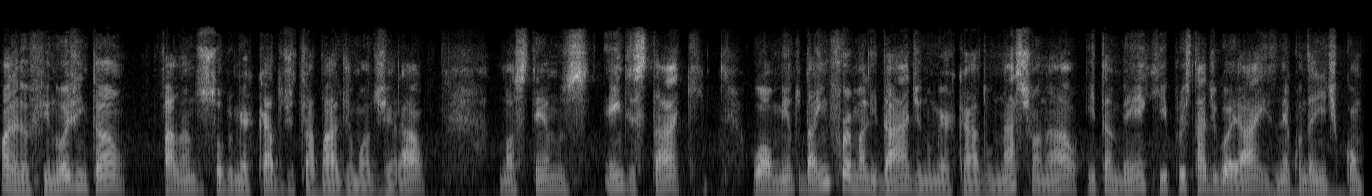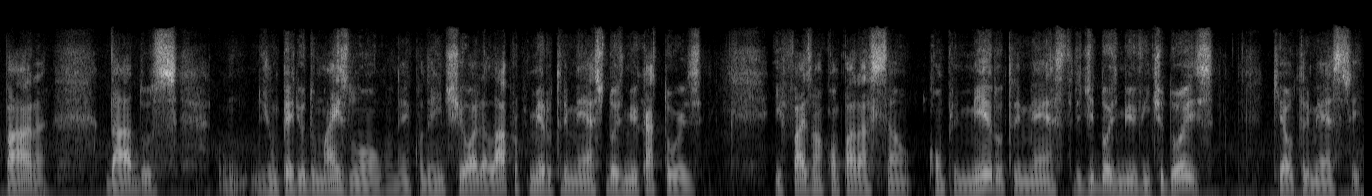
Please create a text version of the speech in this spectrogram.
Olha, Delfino, hoje então, falando sobre o mercado de trabalho de um modo geral, nós temos em destaque o aumento da informalidade no mercado nacional e também aqui para o estado de Goiás, né, quando a gente compara dados de um período mais longo, né, quando a gente olha lá para o primeiro trimestre de 2014 e faz uma comparação com o primeiro trimestre de 2022, que é o trimestre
